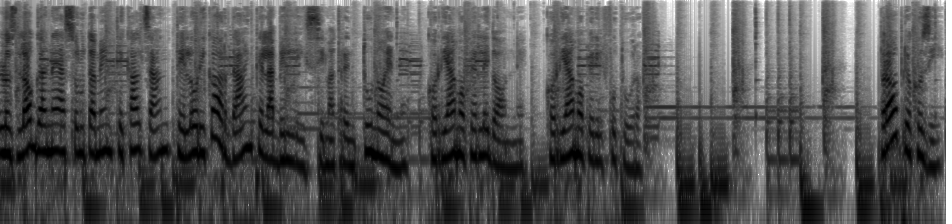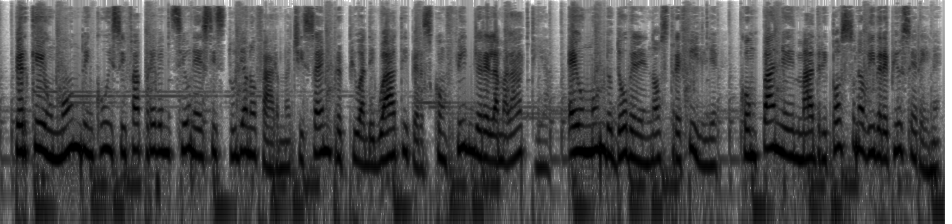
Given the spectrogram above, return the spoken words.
Lo slogan è assolutamente calzante e lo ricorda anche la bellissima 31enne, corriamo per le donne, corriamo per il futuro. Proprio così, perché un mondo in cui si fa prevenzione e si studiano farmaci sempre più adeguati per sconfiggere la malattia, è un mondo dove le nostre figlie, compagne e madri possono vivere più serene.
